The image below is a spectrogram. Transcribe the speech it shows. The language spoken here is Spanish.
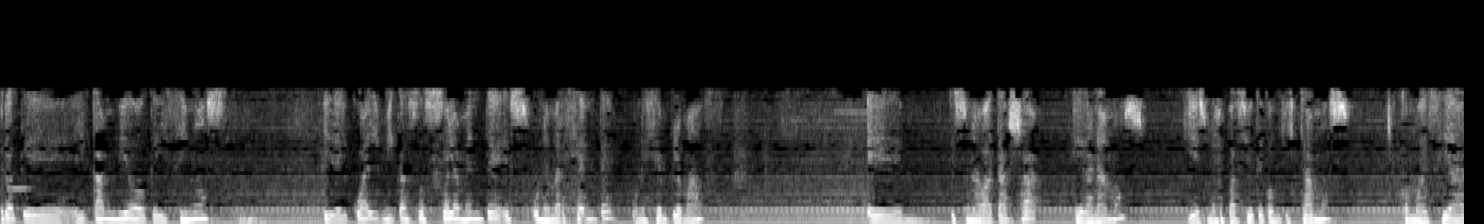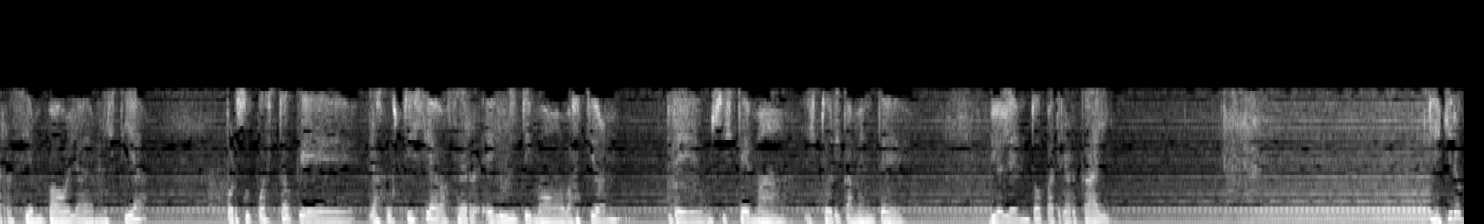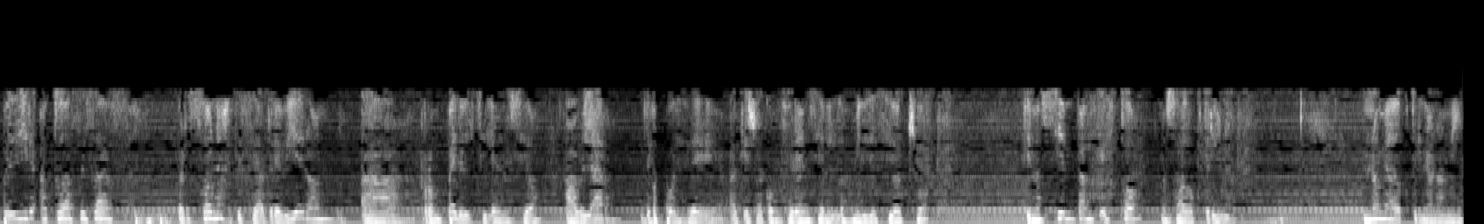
Creo que el cambio que hicimos y del cual mi caso solamente es un emergente, un ejemplo más, eh, es una batalla que ganamos y es un espacio que conquistamos. Como decía recién Paola de Amnistía, por supuesto que la justicia va a ser el último bastión de un sistema históricamente violento, patriarcal. Y quiero pedir a todas esas personas que se atrevieron a romper el silencio, a hablar después de aquella conferencia en el 2018, que no sientan que esto nos adoctrina. No me adoctrinan a mí,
